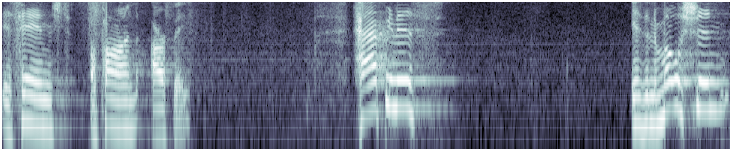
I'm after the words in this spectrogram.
is hinged upon our faith. Happiness is an emotion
